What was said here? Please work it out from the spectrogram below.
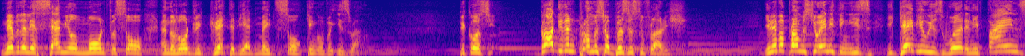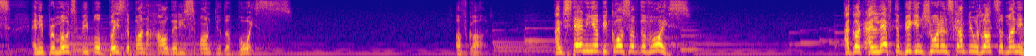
Nevertheless, Samuel mourned for Saul, and the Lord regretted he had made Saul king over Israel. Because God didn't promise your business to flourish. He never promised you anything. He's, he gave you His word, and He finds and He promotes people based upon how they respond to the voice of God. I'm standing here because of the voice. I got I left a big insurance company with lots of money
